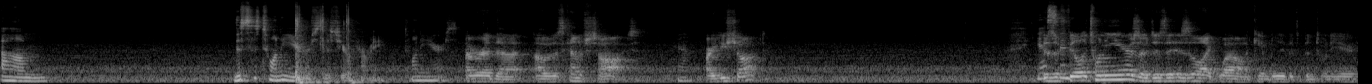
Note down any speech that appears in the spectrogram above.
um, this is 20 years this year for me. 20 years. I read that. I was kind of shocked. Yeah. Are you shocked? Yes, does it feel like 20 years, or does it, is it like, wow, I can't believe it's been 20 years?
